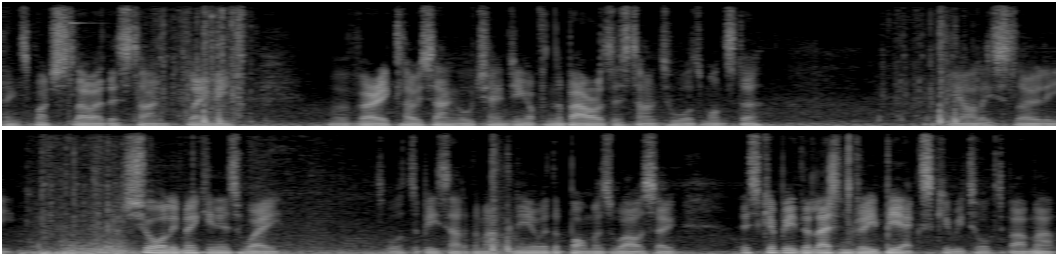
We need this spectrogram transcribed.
things much slower this time. Flamie with a very close angle, changing up from the barrels this time towards Monster. byali slowly but surely making his way towards the B side of the map, near with the bomb as well. So this could be the legendary BXQ we talked about map.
